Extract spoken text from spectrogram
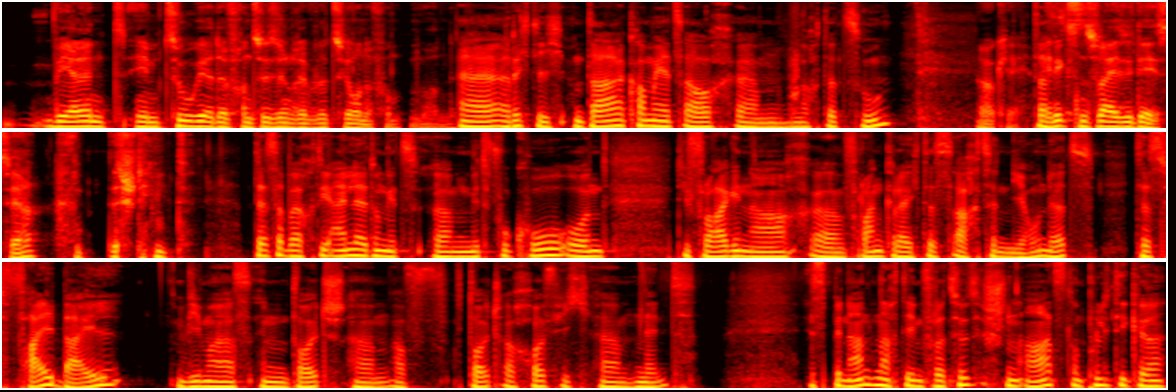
während im Zuge der Französischen Revolution erfunden worden ist. Äh, richtig, und da kommen wir jetzt auch ähm, noch dazu. Okay, das, wenigstens weiß ich das, ja. Das stimmt. Deshalb auch die Einleitung jetzt ähm, mit Foucault und die Frage nach äh, Frankreich des 18. Jahrhunderts. Das Fallbeil, wie man es in Deutsch, ähm, auf Deutsch auch häufig ähm, nennt, ist benannt nach dem französischen Arzt und Politiker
